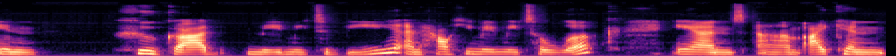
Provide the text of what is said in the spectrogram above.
in who God made me to be and how He made me to look. And um, I can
